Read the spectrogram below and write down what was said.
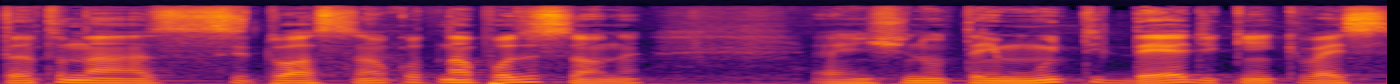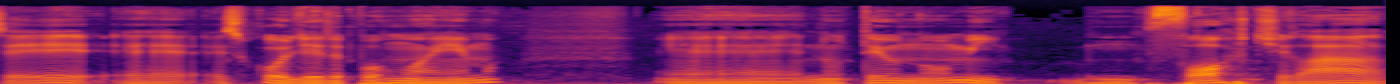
tanto na situação quanto na posição, né? A gente não tem muita ideia de quem que vai ser é, escolhida por Moema. É, não tem um nome forte lá.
